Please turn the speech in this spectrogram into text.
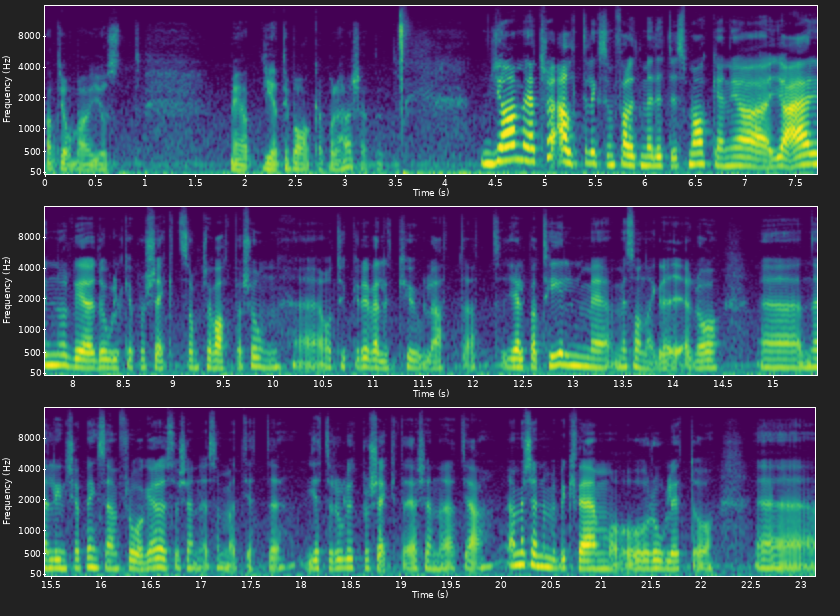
Att jobba just med att ge tillbaka på det här sättet? Ja, men jag tror alltid liksom fallit mig lite i smaken. Jag, jag är involverad i olika projekt som privatperson eh, och tycker det är väldigt kul att, att hjälpa till med, med sådana grejer. Och, eh, när Linköping sen frågade så kändes det som ett jätte, jätteroligt projekt där jag känner att jag ja, men känner mig bekväm och, och roligt. Och, eh,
